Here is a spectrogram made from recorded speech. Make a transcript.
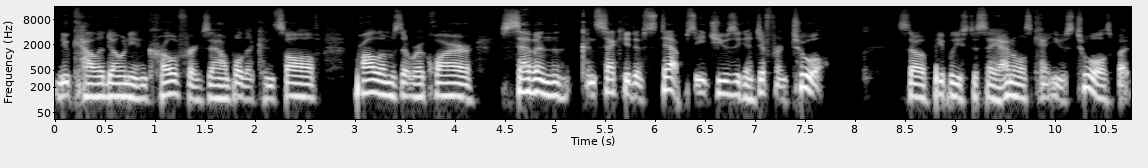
New Caledonian crow, for example, that can solve problems that require seven consecutive steps, each using a different tool. So people used to say animals can't use tools, but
